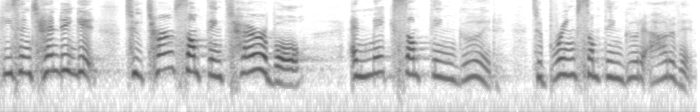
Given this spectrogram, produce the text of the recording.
He's intending it to turn something terrible and make something good, to bring something good out of it.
